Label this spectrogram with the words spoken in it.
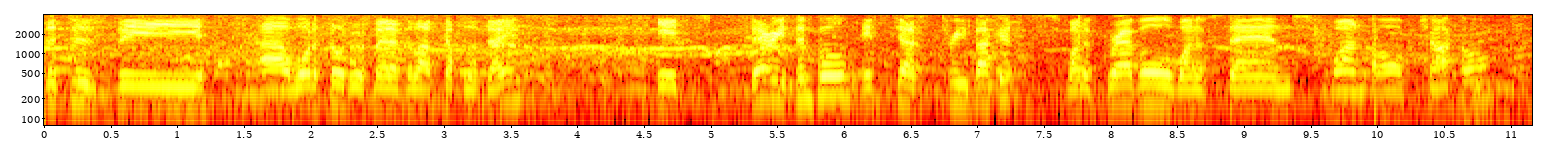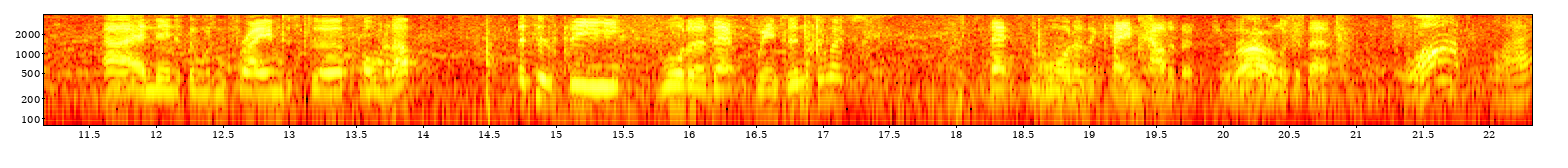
this is the uh, water filter we've made over the last couple of days. It's very simple. It's just three buckets, one of gravel, one of sand, one of charcoal, uh, and then just a wooden frame just to hold it up. This is the water that went into it. That's the water that came out of it. If you want to have a look at that. What? What?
